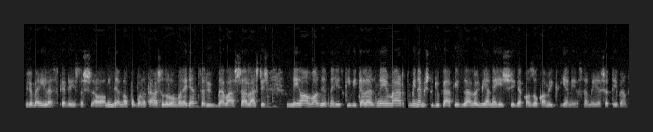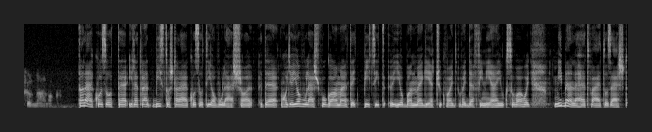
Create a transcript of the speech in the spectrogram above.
hogy a beilleszkedést a mindennapokban, a társadalomban egy egyszerű bevásárlást is néha azért nehéz kivitelezni, mert mi nem is tudjuk elképzelni, hogy milyen nehézségek azok, amik ilyen személy esetében fönnállnak találkozott-e, illetve biztos találkozott javulással, de hogy a javulás fogalmát egy picit jobban megértsük, vagy, vagy definiáljuk, szóval, hogy miben lehet változást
